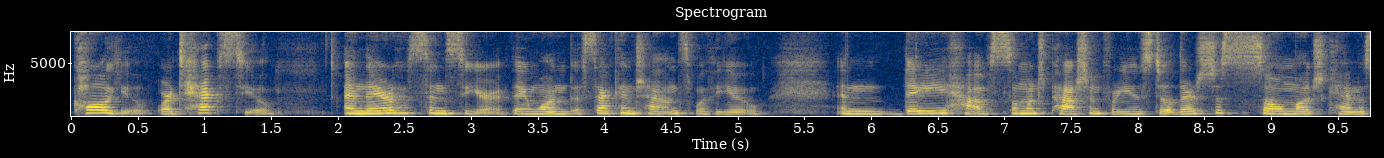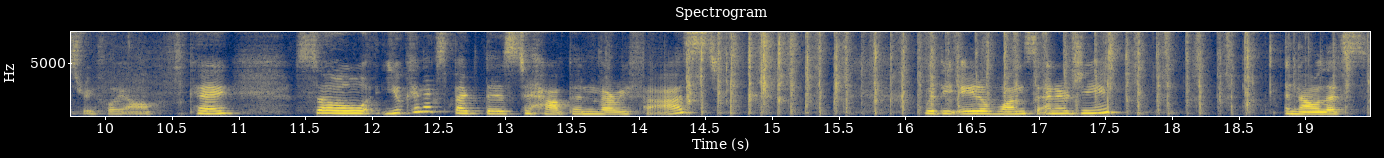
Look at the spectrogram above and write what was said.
call you, or text you and they're sincere. They want a second chance with you. And they have so much passion for you still. There's just so much chemistry for y'all. Okay? So you can expect this to happen very fast with the Eight of Wands energy. And now let's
